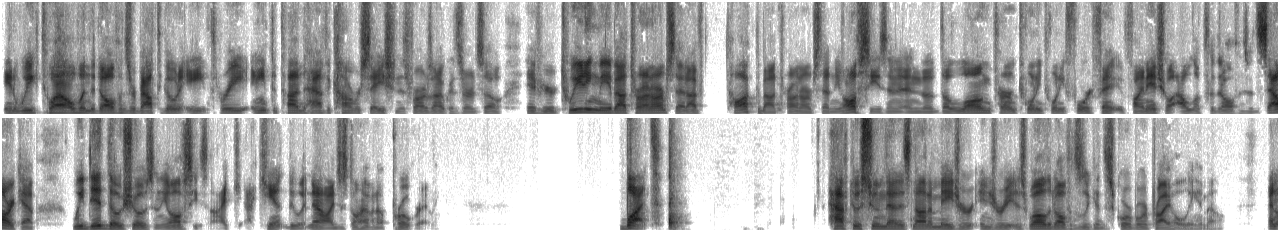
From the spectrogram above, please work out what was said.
in week 12 when the Dolphins are about to go to 8 3 ain't the time to have the conversation as far as I'm concerned. So if you're tweeting me about Terron Armstead, I've talked about Terron Armstead in the offseason and the, the long term 2024 fa- financial outlook for the Dolphins with the salary cap. We did those shows in the offseason. I, I can't do it now. I just don't have enough programming. But have to assume that it's not a major injury as well. The Dolphins look at the scoreboard, probably holding him out. And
